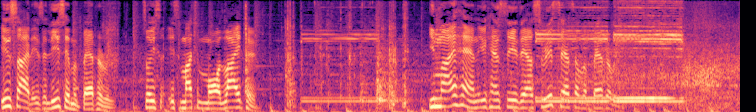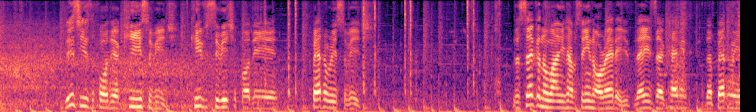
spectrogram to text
Inside is a lithium battery, so it's, it's much more lighter. In my hand, you can see there are three sets of the battery. This is for the key switch, key switch for the battery switch. The second one you have seen already. There is a cabin, the battery.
